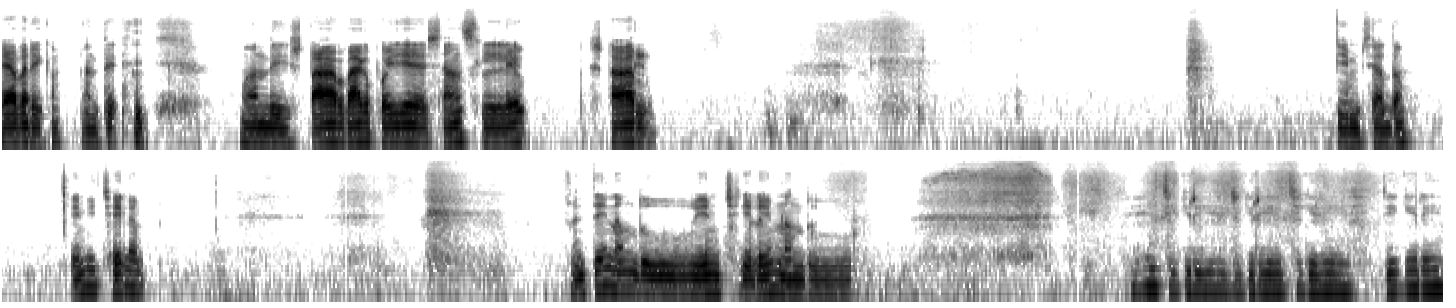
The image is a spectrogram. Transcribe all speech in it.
పేదరికం అంతే. మంది స్టార్ దాకా పోయే ఛాన్స్ లేవు. స్టార్లు. ఏం చేద్దాం? ఏమీ చేయలేం. అంతే నందు ఏం చేయలేం నందు జిగిరి జిగిరి జిగిరి జిగిరి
